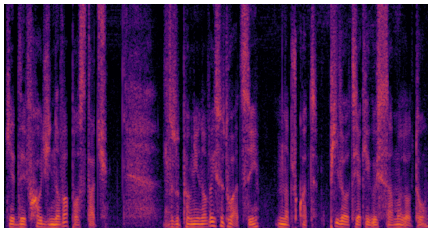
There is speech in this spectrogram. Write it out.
kiedy wchodzi nowa postać w zupełnie nowej sytuacji, na przykład pilot jakiegoś samolotu,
